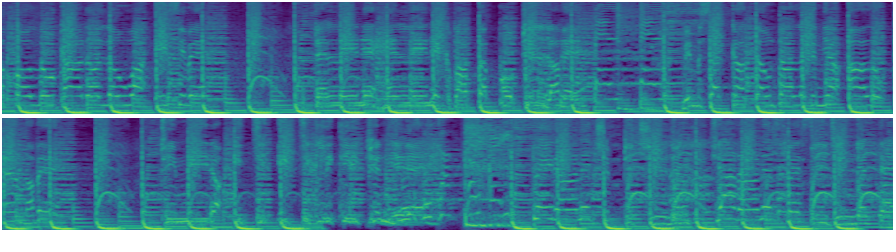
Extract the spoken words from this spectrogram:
တင်တောင်မြပေါ်လို့ခါတော့လုံးဝအေးစေပဲတဲလေးနဲ့ဟဲလေးနဲ့ကပပပေါ်ပြလာမယ်မင်းမစကတောင်းတလက်ကမြအားလုံးအမ်းပါပဲတီမီတော့ itchy itchy click click ဖြစ်နေတယ်တွေ့တာနဲ့ချစ်ဖြစ်ချင်တယ်ရတာနဲ့ဆွဲစီခြင်းနဲ့တဲ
